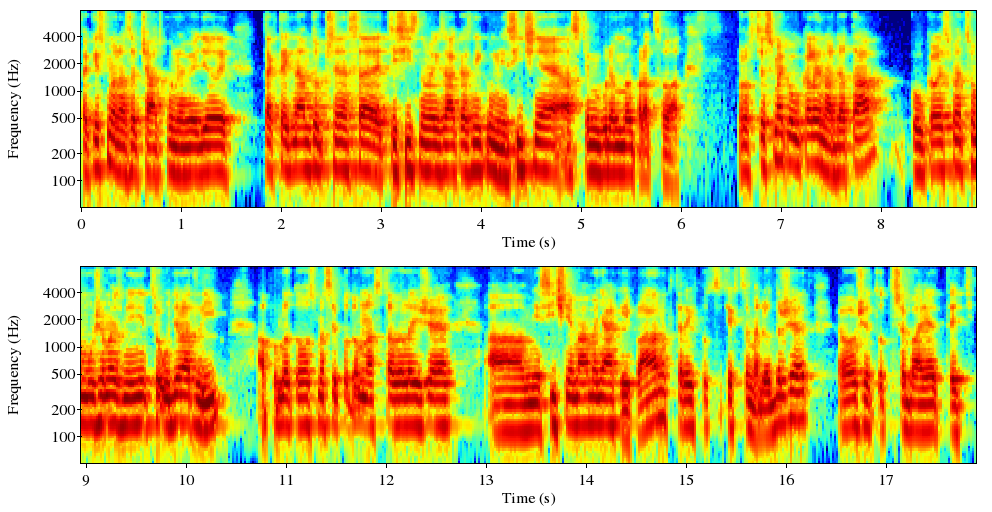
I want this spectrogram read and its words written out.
Taky jsme na začátku nevěděli, tak teď nám to přinese tisíc nových zákazníků měsíčně a s tím budeme pracovat. Prostě jsme koukali na data, koukali jsme, co můžeme změnit, co udělat líp a podle toho jsme si potom nastavili, že měsíčně máme nějaký plán, který v podstatě chceme dodržet, jo, že to třeba je teď,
